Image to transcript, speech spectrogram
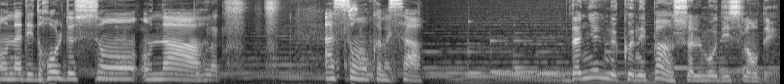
On a des drôles de sons, on a un son comme ça. Daniel ne connaît pas un seul mot d'islandais.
